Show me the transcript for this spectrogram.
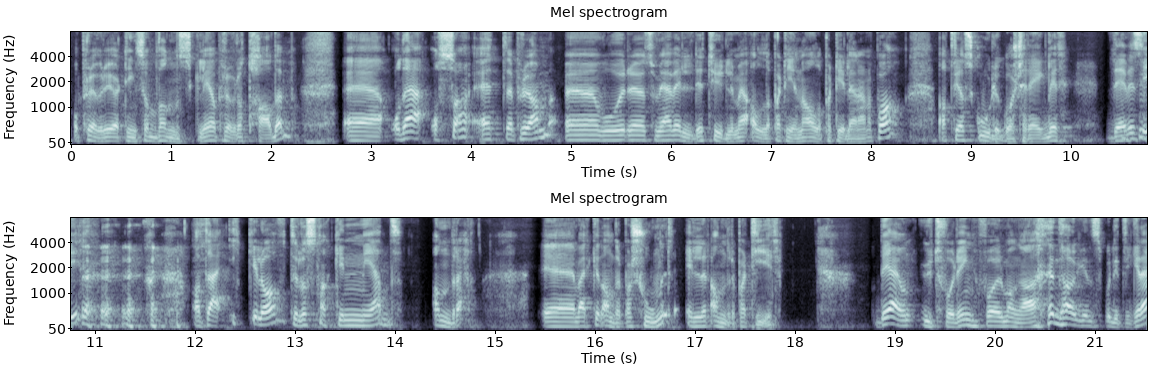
og prøver å gjøre ting så vanskelig og prøver å ta dem. Eh, og det er også et program eh, hvor, som vi er veldig tydelige med alle partiene og alle partilederne på, at vi har skolegårdsregler. Det vil si at det er ikke lov til å snakke ned andre. Eh, verken andre personer eller andre partier. Det er jo en utfordring for mange av dagens politikere,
